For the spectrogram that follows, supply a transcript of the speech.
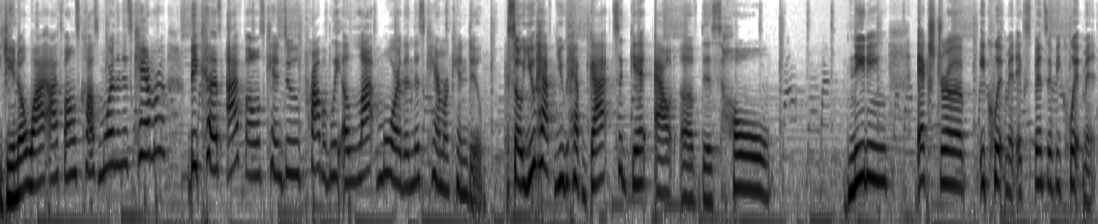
Do you know why iPhones cost more than this camera? Because iPhones can do probably a lot more than this camera can do. So you have you have got to get out of this whole needing extra equipment, expensive equipment.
